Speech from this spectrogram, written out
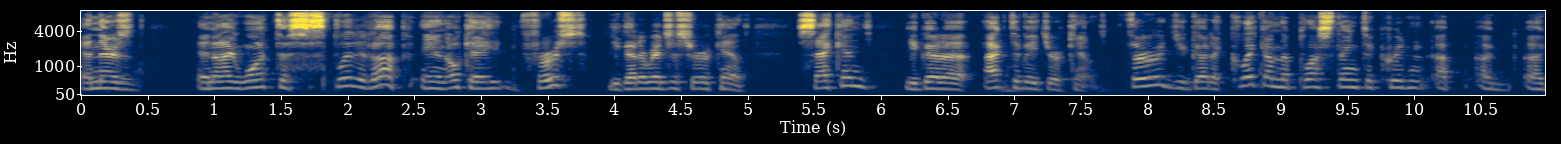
And there's and I want to split it up in okay first you got to register account second you got to activate your account. Third you got to click on the plus thing to create an, a, a, a,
